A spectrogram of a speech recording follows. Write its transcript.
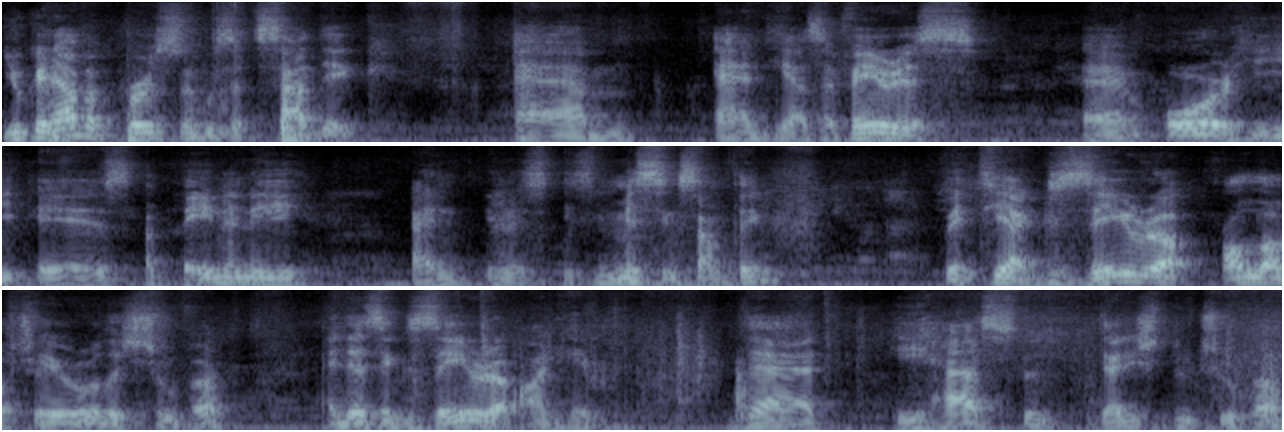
You can have a person who's a tzaddik um, and he has a virus, um, or he is a Bainani and is, is missing something. And there's a gzera on him that he has to that he should do tshuva.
